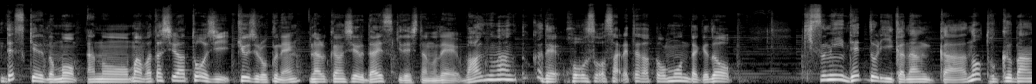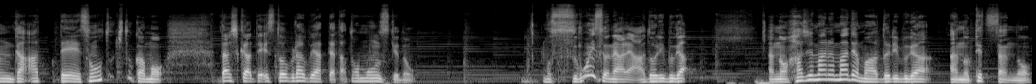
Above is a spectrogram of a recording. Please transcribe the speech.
ですけれども、あのまあ、私は当時96年、ラルクアンシエル大好きでしたので、ワグワグとかで放送されてたと思うんだけど、Kiss Me Deadly かなんかの特番があって、その時とかも、確か Taste of Love やってたと思うんですけど、もうすごいですよね、あれ、アドリブが。あの、始まるまでもアドリブが、あの、 tetsuさんの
